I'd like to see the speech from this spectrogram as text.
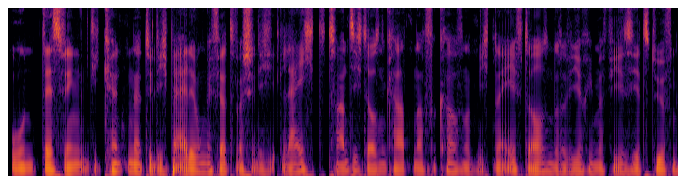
und deswegen, die könnten natürlich beide ungefähr wahrscheinlich leicht 20.000 Karten auch verkaufen und nicht nur 11.000 oder wie auch immer viele sie jetzt dürfen.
